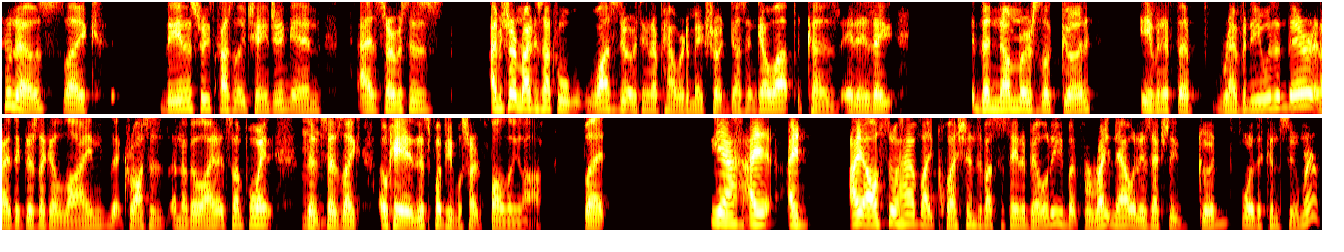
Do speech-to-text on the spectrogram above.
who knows? Like the industry is constantly changing and as services I'm sure Microsoft will want to do everything in their power to make sure it doesn't go up because it is a the numbers look good even if the revenue isn't there. And I think there's like a line that crosses another line at some point that mm. says like, okay, at this point people start falling off. But yeah, I I I also have like questions about sustainability, but for right now it is actually good for the consumer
